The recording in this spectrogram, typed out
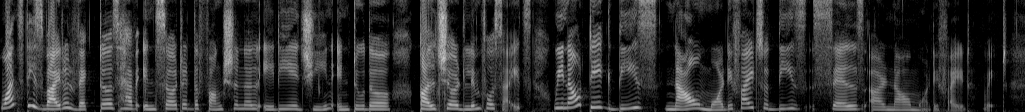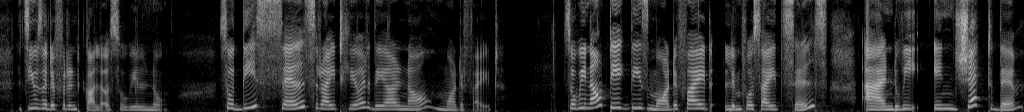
Once these viral vectors have inserted the functional ADA gene into the cultured lymphocytes, we now take these now modified. So these cells are now modified. Wait, let's use a different color so we'll know. So these cells right here, they are now modified. So we now take these modified lymphocyte cells and we inject them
